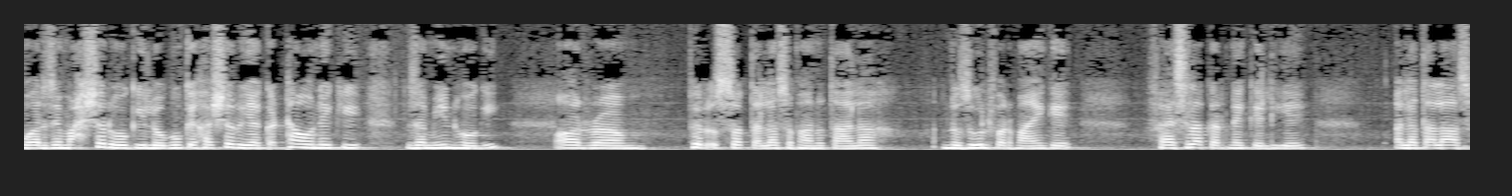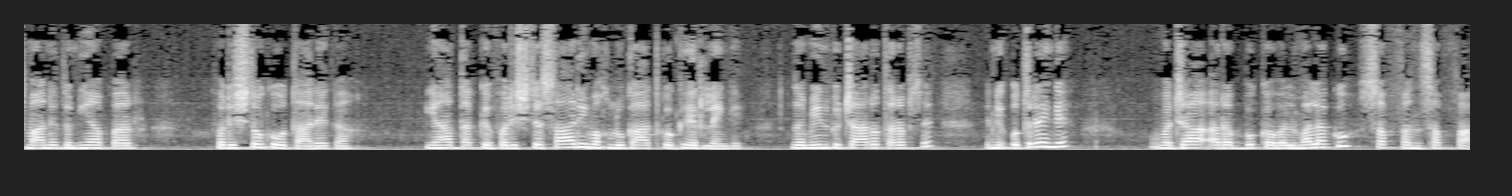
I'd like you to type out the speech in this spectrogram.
وہ ارض محشر ہوگی، لوگوں کے حشر یا اکٹھا ہونے کی زمین ہوگی۔ اور پھر اس وقت اللہ سبحان تعالیٰ نزول فرمائیں گے فیصلہ کرنے کے لیے۔ اللہ تعالیٰ آسمان دنیا پر فرشتوں کو اتارے گا۔ یہاں تک کہ فرشتے ساری مخلوقات کو گھیر لیں گے۔ زمین کو چاروں طرف سے یعنی اتریں گے۔ وجا ارب قول ملک صفن صفا۔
